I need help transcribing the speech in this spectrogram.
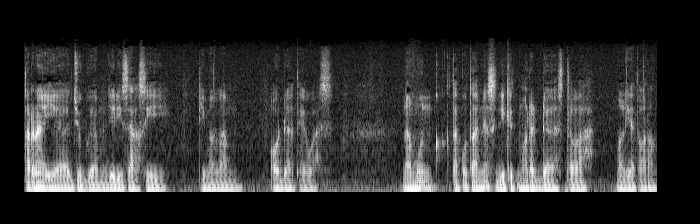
karena ia juga menjadi saksi di malam Oda tewas. Namun ketakutannya sedikit mereda setelah melihat orang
